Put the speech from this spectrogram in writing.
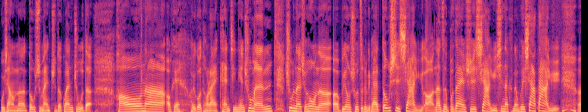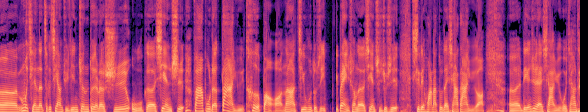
我想呢都是蛮值得关注的。好，那 OK，回过头来看今天出门，出门的时候呢，呃，不用说这个礼拜都是下雨啊，那这不但是下雨，现在可能会下大雨。呃，目前呢，这个气象局已经针对了十五个县市发布了大雨特报啊，那几乎都是一一半以上的县市就是稀里哗啦都在下大雨啊，呃，连日来下雨，我家的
